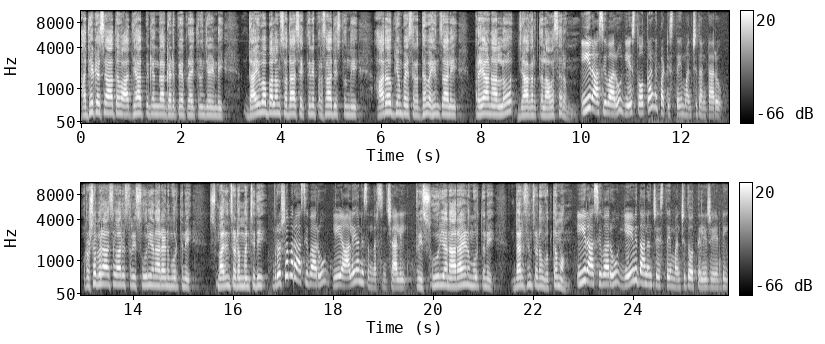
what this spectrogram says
అధిక శాతం ఆధ్యాత్మికంగా గడిపే ప్రయత్నం చేయండి. దైవ బలం సదాశక్తిని ప్రసాదిస్తుంది. ఆరోగ్యంపై శ్రద్ధ వహించాలి. ప్రయాణాల్లో జాగ్రత్తలు అవసరం. ఈ రాశి వారు ఏ స్తోత్రాన్ని పఠిస్తే మంచిదంటారు? వృషభ రాశి వారు శ్రీ సూర్యనారాయణమూర్తిని స్మరించడం మంచిది. వృషభ రాశి వారు ఏ ఆలయాన్ని సందర్శించాలి? శ్రీ సూర్యనారాయణమూర్తిని దర్శించడం ఉత్తమం. ఈ రాశి వారు ఏ విధానం చేస్తే మంచిదో తెలియజేయండి.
